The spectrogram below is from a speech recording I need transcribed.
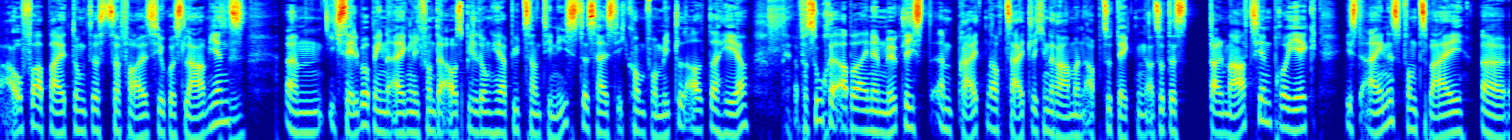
Aufarbeitung des Zerfalls Jugoslawiens. Mhm. Ähm, ich selber bin eigentlich von der Ausbildung her Byzantinist, das heißt, ich komme vom Mittelalter her, versuche aber einen möglichst ähm, breiten, auch zeitlichen Rahmen abzudecken. Also das Dalmatien-Projekt ist eines von zwei äh,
